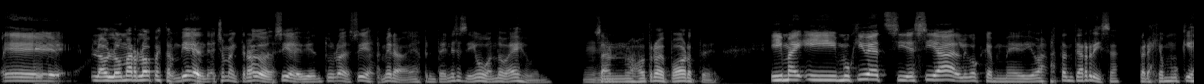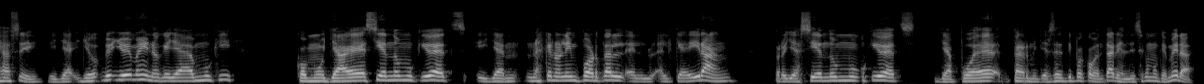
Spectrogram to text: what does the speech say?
eh, lo habló Mar López también. De hecho, Mike lo decía, y bien tú lo decías. Mira, en sprint training se sigue jugando béisbol. O sea, no es otro deporte. Y, Ma- y Mookie Betts sí decía algo que me dio bastante risa, pero es que Mookie es así. Y ya, yo, yo imagino que ya Mookie, como ya siendo Mookie Betts, y ya no es que no le importa el, el, el que dirán, pero ya siendo un Mookie Betts, ya puede permitirse ese tipo de comentarios. Él dice como que, mira,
